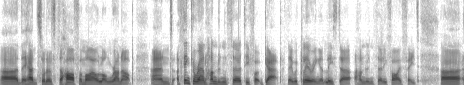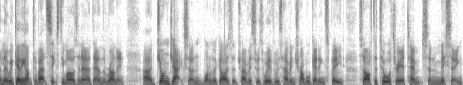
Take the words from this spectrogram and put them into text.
Uh, they had sort of the half a mile long run up and I think around 130 foot gap. They were clearing at least uh, 135 feet. Uh, and they were getting up to about 60 miles an hour down the running. Uh, John Jackson, one of the guys that Travis was with, was having trouble getting speed. So after two or three attempts and missing,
